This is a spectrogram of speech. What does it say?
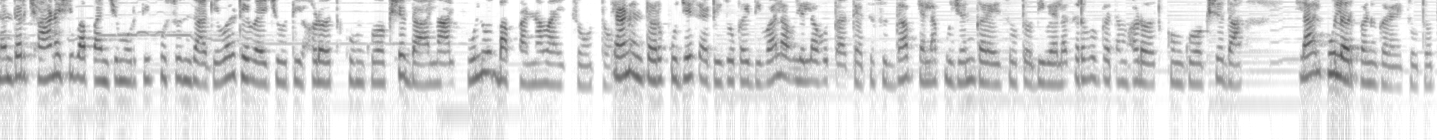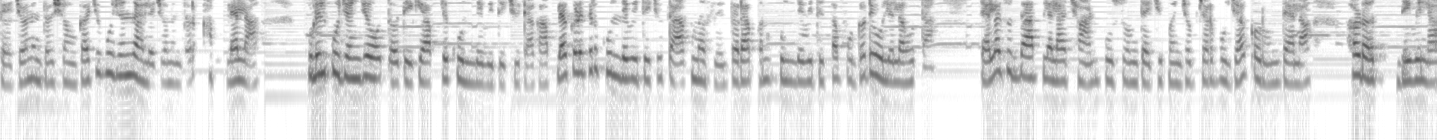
नंतर छान अशी बापांची मूर्ती पुसून जागेवर ठेवायची होती. हळद कुंकू अक्षदा लाल फूल बाप्पांना व्हायचं होतं. त्यानंतर पूजेसाठी जो काही दिवा लावलेला होता त्याचं सुद्धा आपल्याला पूजन करायचं होतं. दिव्याला सर्वप्रथम हळद कुंकू अक्षदा लाल फूल अर्पण करायचं होतं. त्याच्यानंतर शंखाचे पूजन झाल्याच्यानंतर आपल्याला पुढील पूजन जे होतं ते की आपले कुलदेवतेची टाक. आपल्याकडे जर कुलदेवतेची टाक नसेल तर आपण कुलदेवतेचा फोटो ठेवलेला होता. त्याला सुद्धा आपल्याला छान पुसून त्याची पंचोपचार पूजा करून त्याला हळद देवीला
